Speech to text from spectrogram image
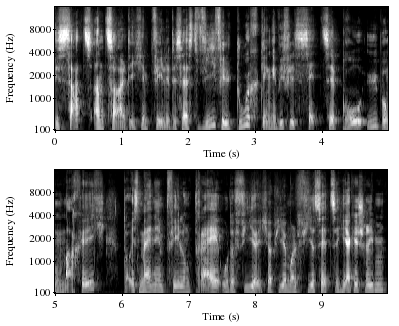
Die Satzanzahl, die ich empfehle, das heißt, wie viele Durchgänge, wie viele Sätze pro Übung mache ich, da ist meine Empfehlung drei oder vier. Ich habe hier mal vier Sätze hergeschrieben,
